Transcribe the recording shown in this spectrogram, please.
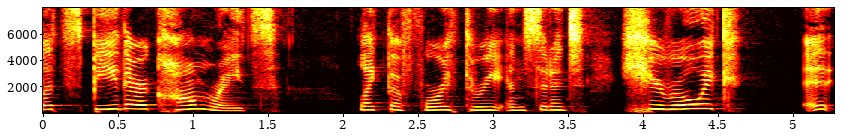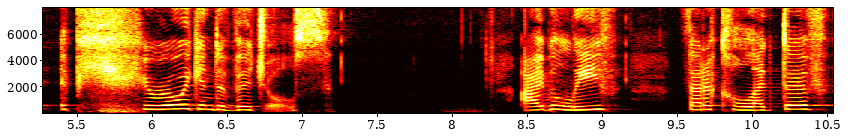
Let's be their comrades, like the 4 3 incident, heroic, heroic individuals. I believe that a collective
